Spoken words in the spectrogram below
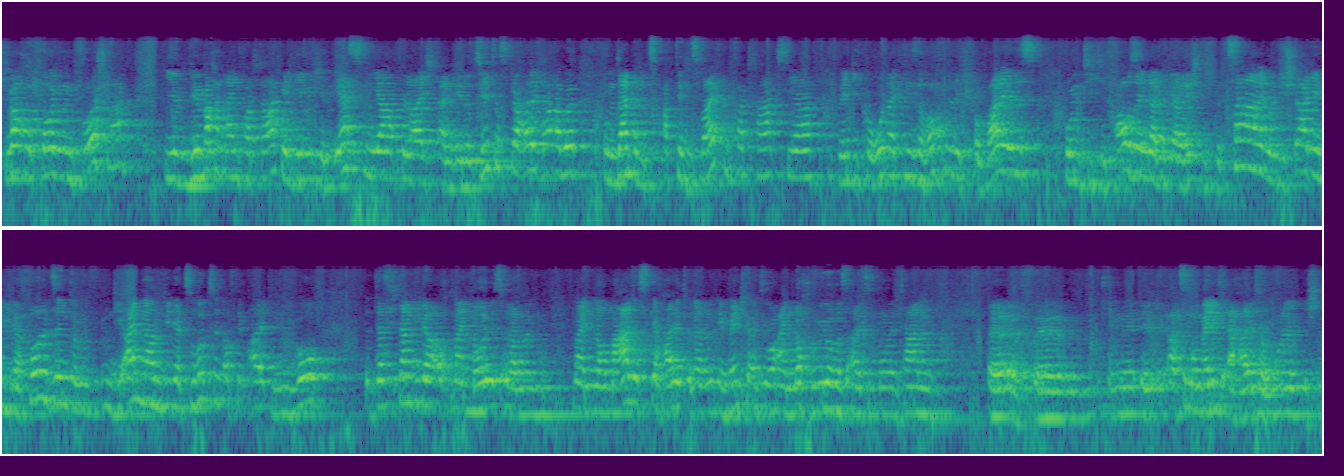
Ich mache euch folgenden Vorschlag. wir machen einen Vertrag, in dem ich im ersten Jahr vielleicht ein reduziertes Gehalt habe und dann ab dem zweiten Vertragsjahr, wenn die Corona-Krise hoffentlich vorbei ist und die TV-Sender wieder richtig bezahlen und die Stadien wieder voll sind und die Einnahmen wieder zurück sind auf dem alten Niveau, dass ich dann wieder auf mein neues oder mein, mein normales Gehalt oder eventuell sogar ein noch höheres als im momentanen äh, äh, als im Moment erhalte, obwohl ich,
